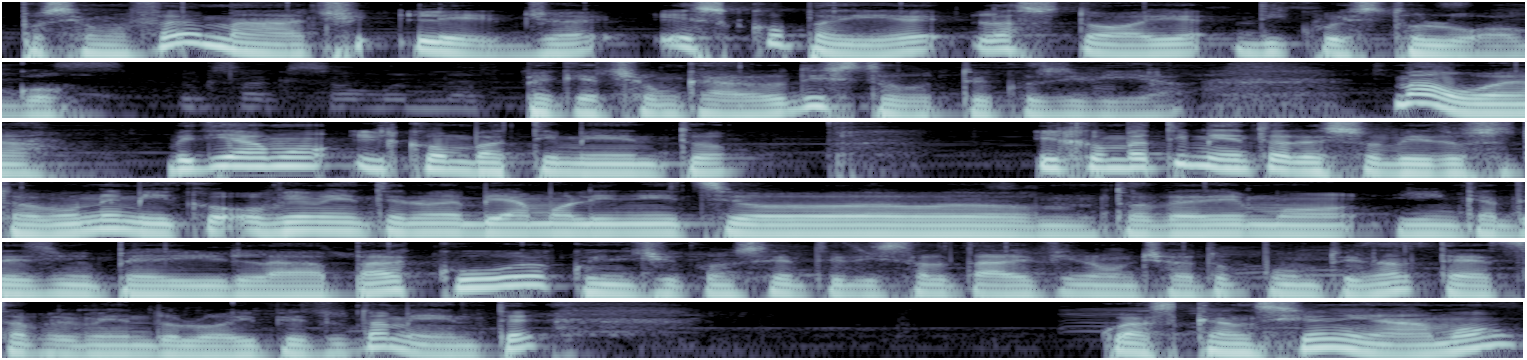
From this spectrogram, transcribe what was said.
Possiamo fermarci, leggere e scoprire la storia di questo luogo, perché c'è un carro distrutto e così via. Ma ora vediamo il combattimento. Il combattimento adesso vedo se trovo un nemico, ovviamente noi abbiamo all'inizio, mm, troveremo gli incantesimi per il parkour, quindi ci consente di saltare fino a un certo punto in altezza premendolo ripetutamente. Qua scansioniamo.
